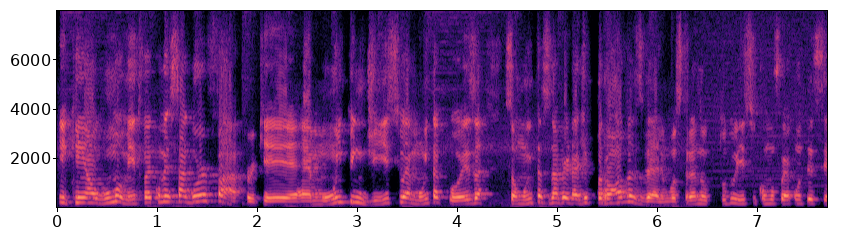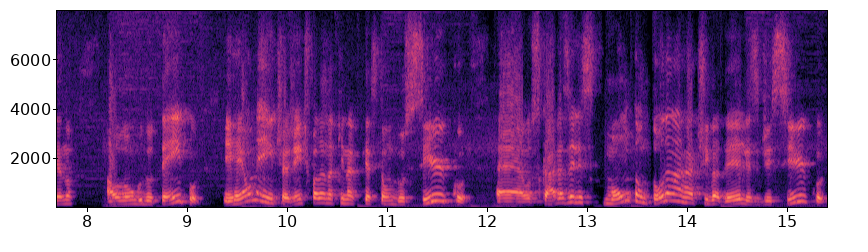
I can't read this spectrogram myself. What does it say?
e que em algum momento vai começar a gorfar, porque é muito indício, é muita coisa, são muitas, na verdade, provas, velho, mostrando tudo isso, como foi acontecendo ao longo do tempo. E realmente, a gente falando aqui na questão do circo, é, os caras eles montam toda a narrativa deles de circo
